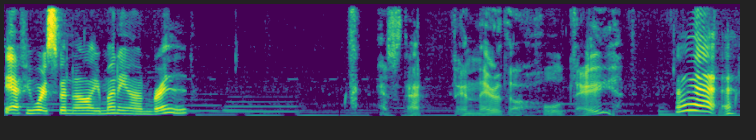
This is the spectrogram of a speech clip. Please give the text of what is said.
Yeah, if you weren't spending all your money on bread. Has that been there the whole day? Ah.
